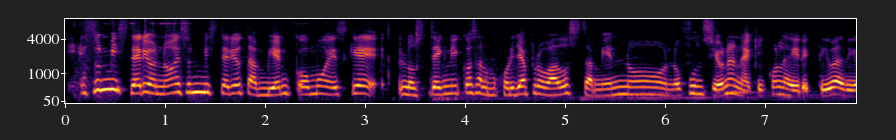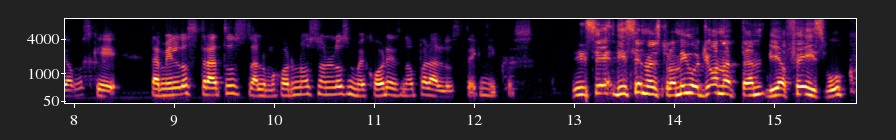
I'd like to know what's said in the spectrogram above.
es un misterio, ¿no? Es un misterio también cómo es que los técnicos a lo mejor ya probados también no, no funcionan aquí con la directiva, digamos que también los tratos a lo mejor no son los mejores, ¿no? Para los técnicos. Dice, dice nuestro amigo Jonathan vía Facebook.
